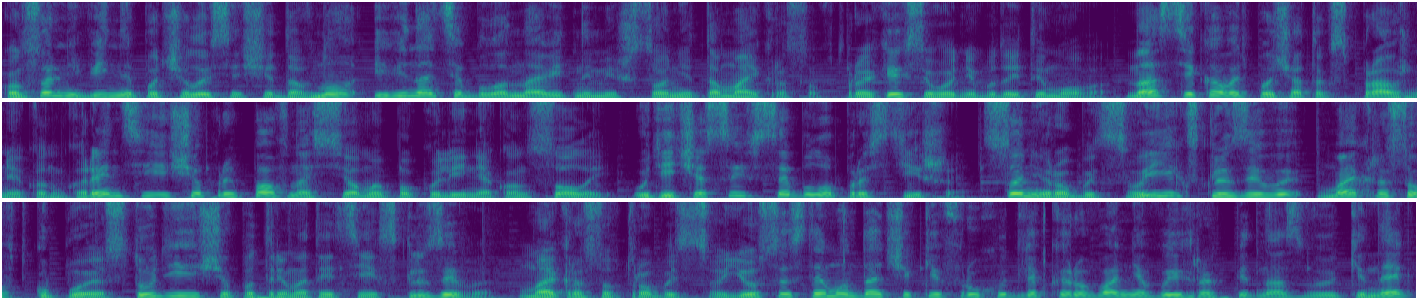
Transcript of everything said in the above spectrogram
Консольні війни почалися ще давно, і війна ця була навіть не між Sony та Microsoft, про яких сьогодні буде йти мова. Нас цікавить початок справжньої конкуренції, що припав на сьоме покоління консолей. У ті часи все було простіше. Sony робить свої ексклюзиви, Microsoft купує студії, щоб отримати ці ексклюзиви. Microsoft робить свою систему датчиків руху для керування в іграх під назвою Kinect.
